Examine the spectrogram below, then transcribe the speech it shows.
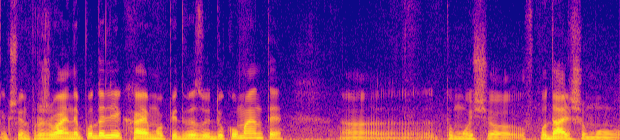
якщо він проживає неподалік, хай йому підвезуть документи, тому що в подальшому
